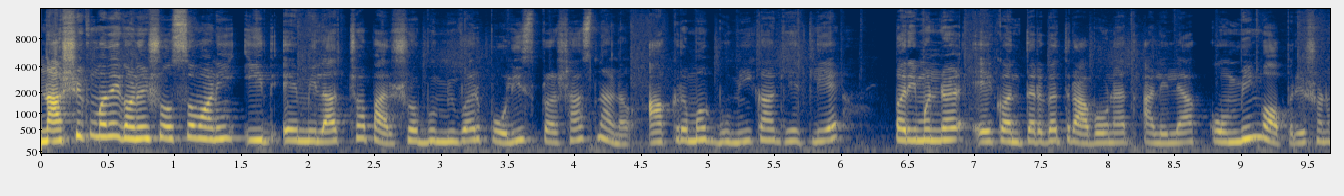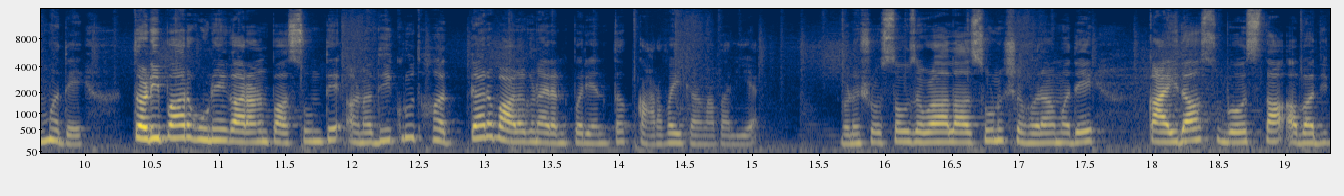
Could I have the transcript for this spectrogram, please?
नाशिकमध्ये गणेशोत्सव आणि ईद ए मिलादच्या पार्श्वभूमीवर पोलीस प्रशासनानं आक्रमक भूमिका घेतली आहे. परिमंडळ एक अंतर्गत राबवण्यात आलेल्या कोम्बिंग ऑपरेशनमध्ये तडीपार गुन्हेगारांपासून ते अनधिकृत हत्यार बाळगणाऱ्यांपर्यंत कारवाई करण्यात आली आहे. गणेशोत्सव जवळ आला असून शहरामध्ये कायदा सुव्यवस्था अबाधित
